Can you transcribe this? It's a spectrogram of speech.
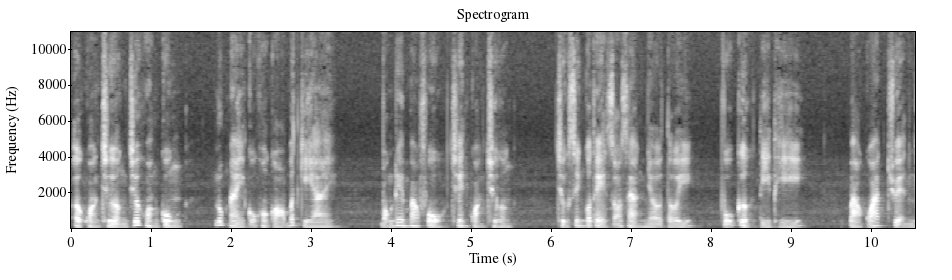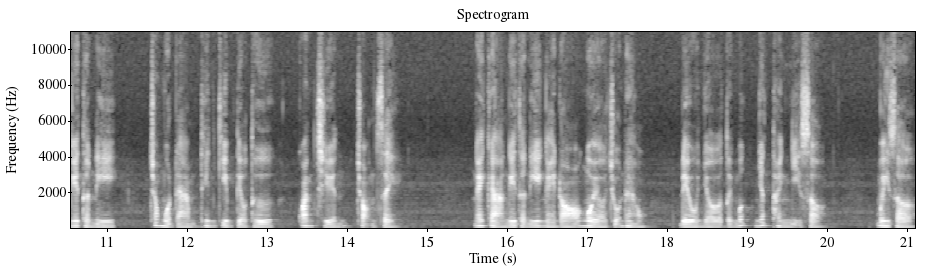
Ở quảng trường trước Hoàng Cung, Lúc này cũng không có bất kỳ ai. Bóng đêm bao phủ trên quảng trường Trường sinh có thể rõ ràng nhớ tới Vũ cử tỷ thí Bảo quát chuyện nghe thần y Trong một đám thiên kim tiểu thư Quan chiến chọn rể. Ngay cả nghe thần y ngày đó ngồi ở chỗ nào Đều nhớ tới mức nhất thanh nhị sở. Bây giờ,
